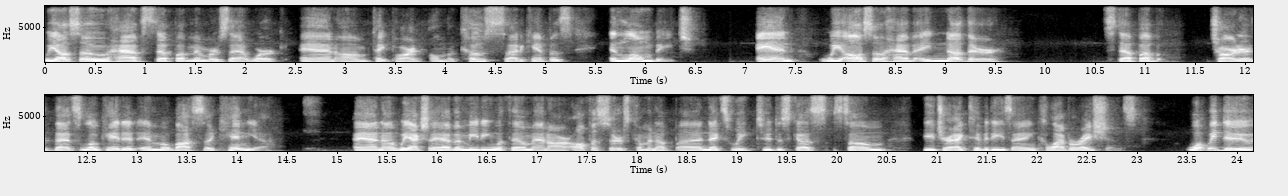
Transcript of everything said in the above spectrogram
we also have Step Up members that work and um, take part on the coast side of campus in Long Beach. And we also have another Step Up charter that's located in Mombasa, Kenya. And uh, we actually have a meeting with them and our officers coming up uh, next week to discuss some future activities and collaborations. What we do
